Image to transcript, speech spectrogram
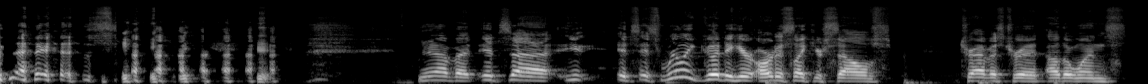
that is. yeah, but it's uh you it's it's really good to hear artists like yourselves, Travis Tritt, other ones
